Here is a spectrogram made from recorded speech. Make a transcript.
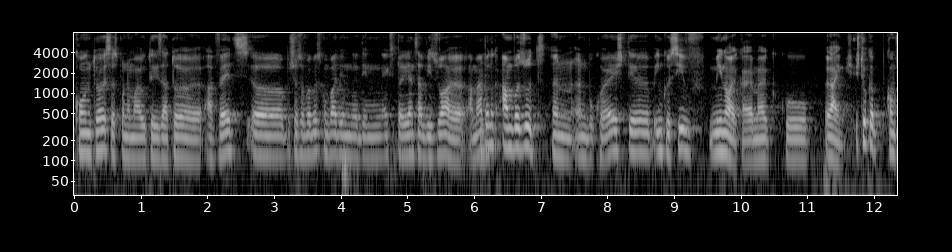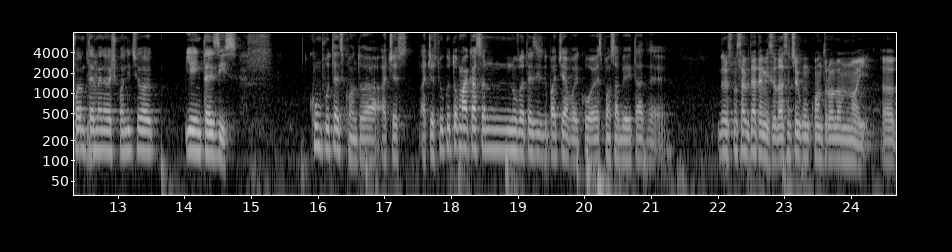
control, să spunem, al utilizator aveți uh, și o să vorbesc cumva din, din experiența vizuală a mea, mm. pentru că am văzut în, în București uh, inclusiv minori care merg cu Lime. Și știu că conform mm. termenelor și condițiilor e interzis. Cum puteți controla acest, acest lucru, tocmai ca să nu vă treziți după aceea voi cu o responsabilitate? De responsabilitatea mixă, dar să încep cum controlăm noi. Uh,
